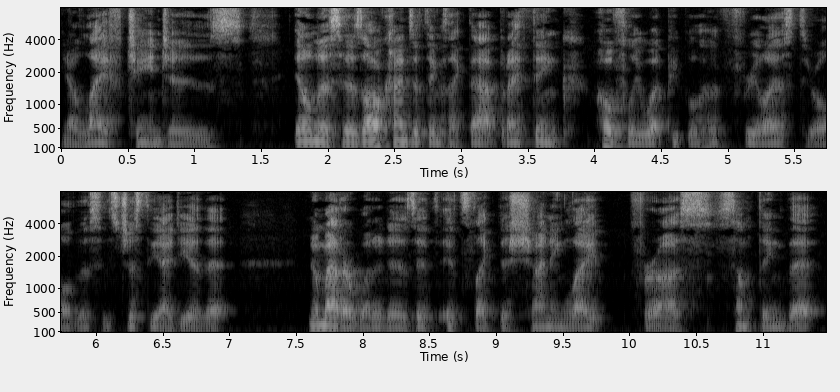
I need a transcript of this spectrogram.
You know, life changes, illnesses, all kinds of things like that. But I think hopefully what people have realized through all of this is just the idea that no matter what it is, it, it's like this shining light for us, something that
